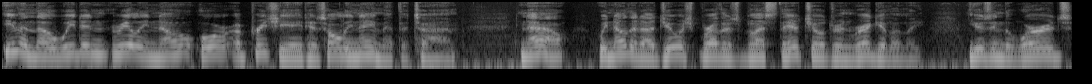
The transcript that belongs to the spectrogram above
even though we didn't really know or appreciate his holy name at the time. Now, we know that our Jewish brothers bless their children regularly, using the words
